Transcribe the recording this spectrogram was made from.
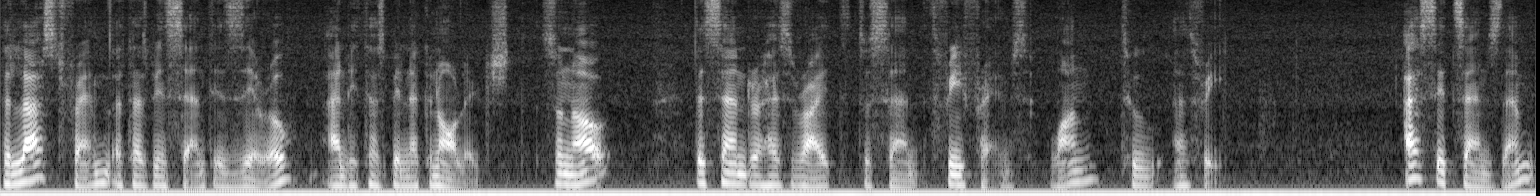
The last frame that has been sent is 0 and it has been acknowledged. So now the sender has right to send three frames, 1, 2 and 3. as it sends them,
